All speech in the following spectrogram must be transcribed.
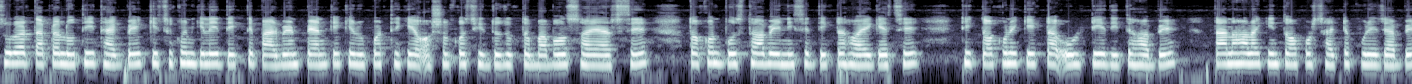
চুলার তাপটা লতেই থাকবে। কিছুক্ষণ গেলেই দেখতে পারবেন প্যানকেকের উপর থেকে অসংখ্য ছিদ্রযুক্ত বাবলস হয়ে আসছে। তখন বুঝতে হবে নিচের দিকটা হয়ে গেছে। ঠিক তখনই কেকটা উল্টিয়ে দিতে হবে। তা না হলে কিন্তু অপর সাইডটা পুড়ে যাবে।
